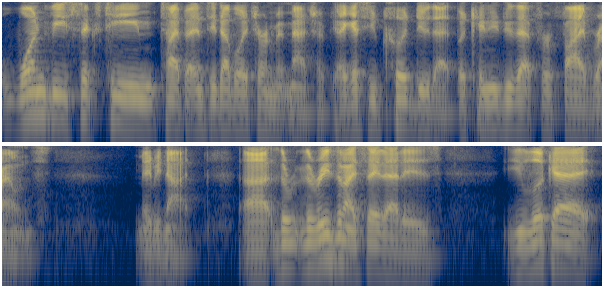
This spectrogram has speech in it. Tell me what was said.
one v sixteen type of NCAA tournament matchup. I guess you could do that, but can you do that for five rounds? Maybe not. Uh, the the reason I say that is you look at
